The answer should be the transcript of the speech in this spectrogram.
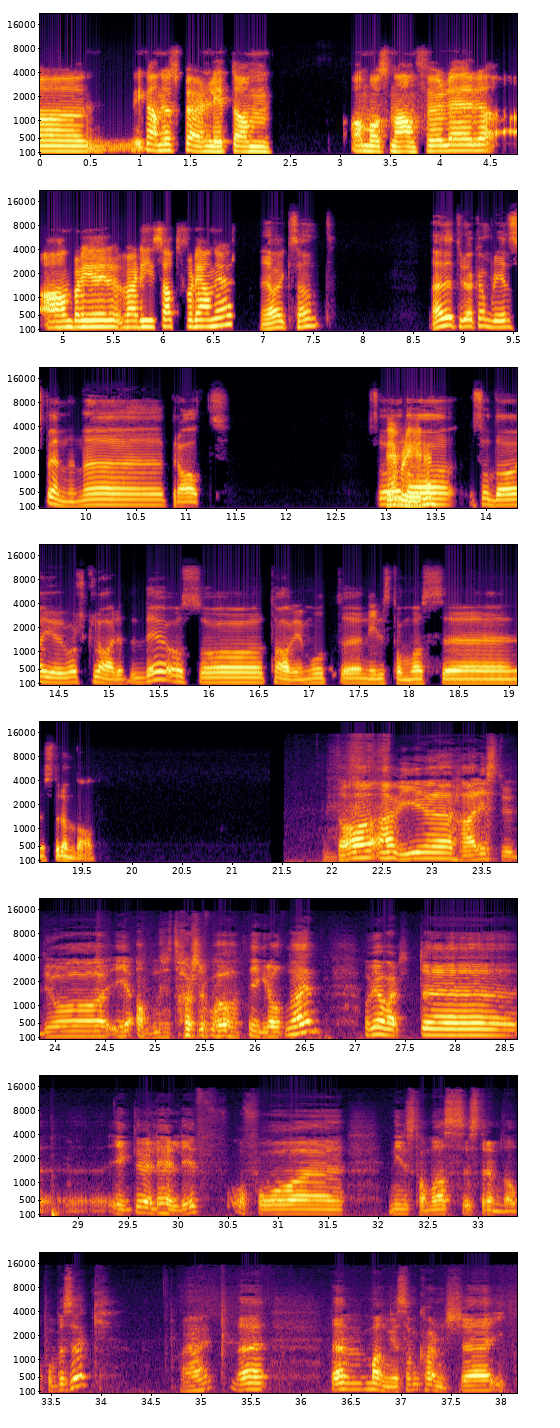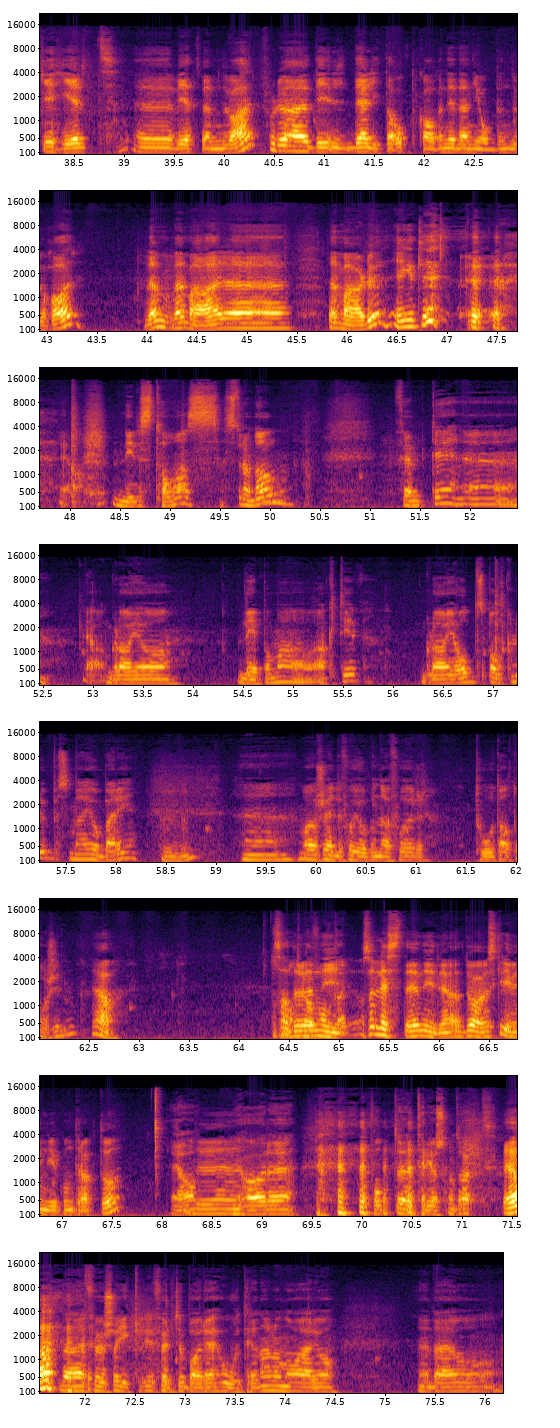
vi kan jo spørre han litt om, om hvordan han føler han blir verdisatt for det han gjør. ja, ikke sant? Nei, det tror jeg kan bli en spennende prat. Så Det blir da, så da gjør vi oss klare til det, og så tar vi imot eh, Nils Thomas eh, Strømdal. Da er vi eh, her i studio i andre etasje på Igeråtenveien. Og vi har vært eh, egentlig veldig heldige å få eh, Nils Thomas Strømdal på besøk. Hei. Det, Det er mange som kanskje ikke helt eh, vet hvem du er. For du er, det er litt av oppgaven i den jobben du har. Hvem, hvem, er, eh, hvem er, du, egentlig? ja. Nils Thomas Strømdal. 50. Eh, ja, glad i å le på meg og aktiv. Glad i Odd spaltklubb, som jeg jobber i. Mm -hmm. var så heldig å få jobben der for to og et halvt år siden. Ja. Og så, hadde du ny, og så leste jeg nylig Du har jo skrevet ny kontrakt òg? Ja, du... vi har eh, fått eh, treårskontrakt. ja. Der, før så gikk vi fulgte bare hovedtreneren, og nå er jo eh, Det er jo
